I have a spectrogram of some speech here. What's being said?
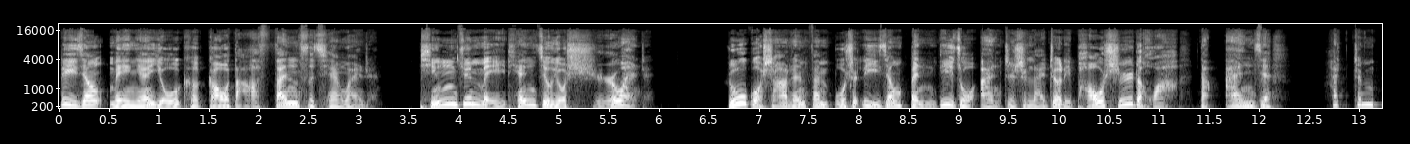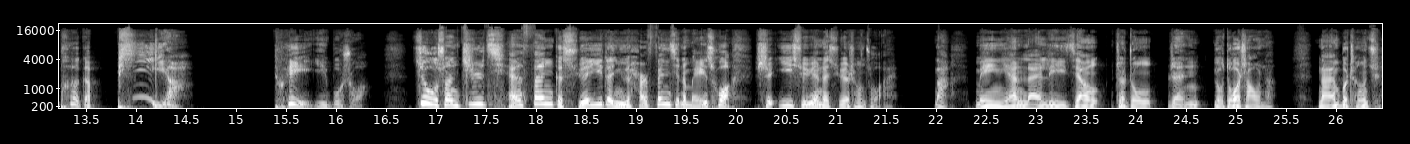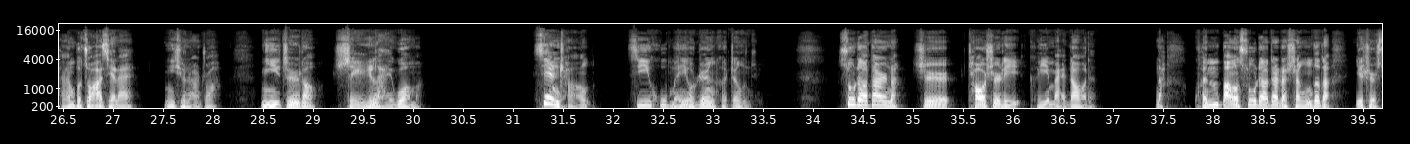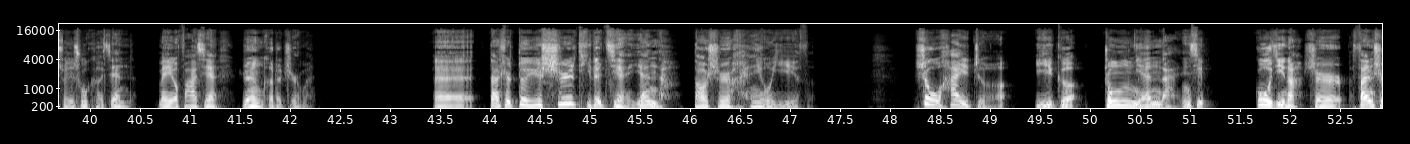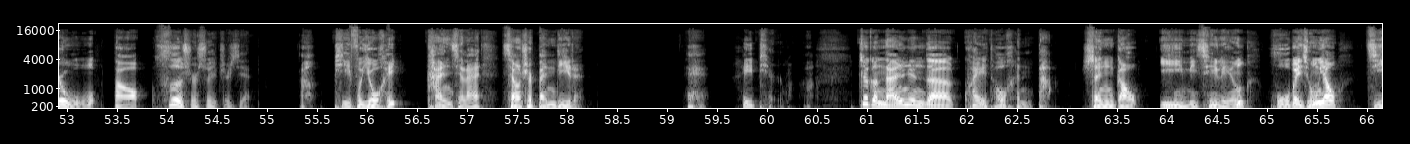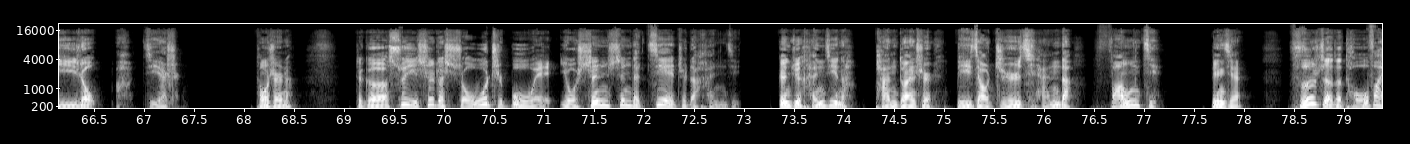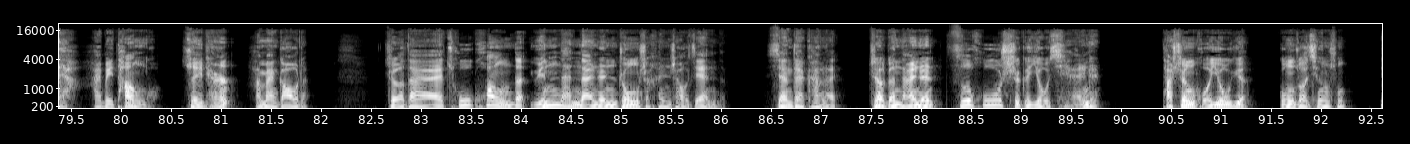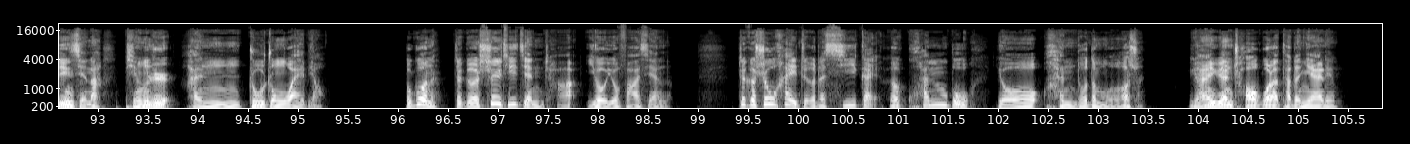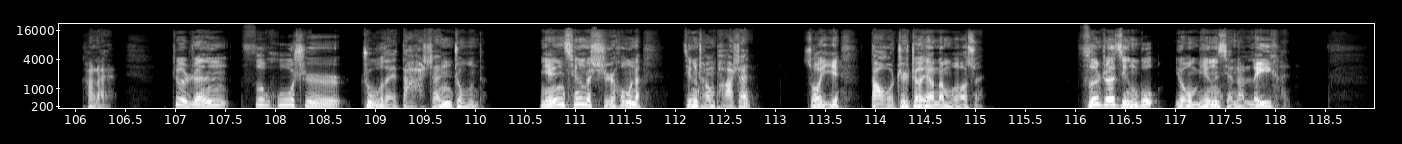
丽江每年游客高达三四千万人。平均每天就有十万人。如果杀人犯不是丽江本地作案，只是来这里抛尸的话，那案件还真破个屁呀！退一步说，就算之前三个学医的女孩分析的没错，是医学院的学生作案，那每年来丽江这种人有多少呢？难不成全部抓起来？你去哪抓？你知道谁来过吗？现场几乎没有任何证据。塑料袋呢是超市里可以买到的，那捆绑塑料袋的绳子呢也是随处可见的，没有发现任何的指纹。呃，但是对于尸体的检验呢，倒是很有意思。受害者一个中年男性，估计呢是三十五到四十岁之间，啊，皮肤黝黑，看起来像是本地人。嘿嘿，黑皮儿嘛，啊，这个男人的块头很大，身高一米七零，虎背熊腰，肌肉啊结实。同时呢，这个碎尸的手指部位有深深的戒指的痕迹。根据痕迹呢，判断是比较值钱的方戒，并且死者的头发呀还被烫过，水平还蛮高的。这在粗犷的云南男人中是很少见的。现在看来，这个男人似乎是个有钱人，他生活优越，工作轻松，并且呢平日很注重外表。不过呢，这个尸体检查又有发现了，这个受害者的膝盖和髋部。有很多的磨损，远远超过了他的年龄。看来，这人似乎是住在大山中的。年轻的时候呢，经常爬山，所以导致这样的磨损。死者颈部有明显的勒痕，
